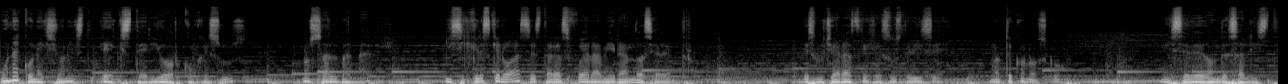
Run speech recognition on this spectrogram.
Una conexión exterior con Jesús no salva a nadie. Y si crees que lo hace, estarás fuera mirando hacia adentro escucharás que Jesús te dice, no te conozco, ni sé de dónde saliste.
